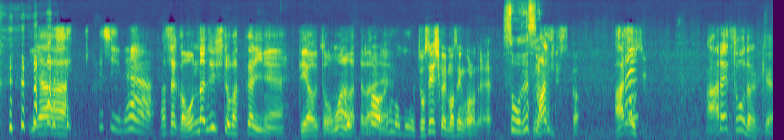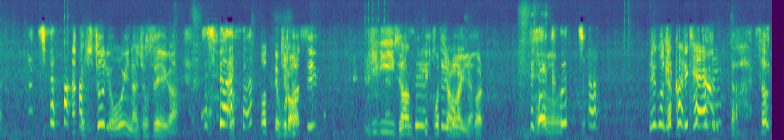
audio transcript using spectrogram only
いやー。嬉しいね。まさか同じ人ばっかりね出会うと思わなかったからね。今もう女性しかいませんからね。そうですよ。マジですか？あれあれそうだっけ？なんか一人多いな女性が。だってほら女性？リリーさんとペコちゃんがいるから。ペコちゃんペコちゃん。かそっか。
